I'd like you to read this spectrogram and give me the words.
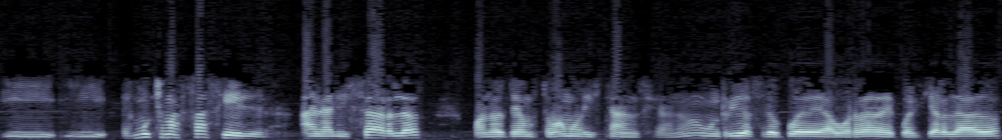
y, es mucho más fácil analizarlos cuando tomamos distancia, ¿no? Un río se lo puede abordar de cualquier lado,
